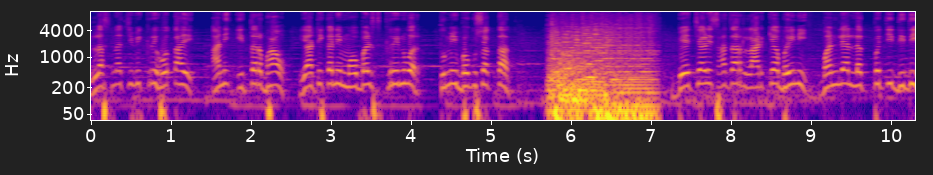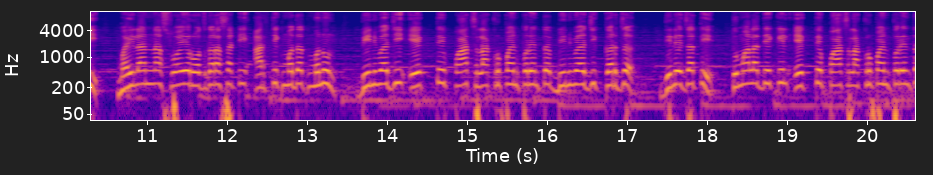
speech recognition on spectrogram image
लसणाची विक्री होत आहे आणि इतर भाव या ठिकाणी मोबाईल स्क्रीनवर तुम्ही बघू शकतात. बेचाळीस हजार लाडक्या बहिणी बनल्या लखपती दिदी महिलांना स्वयंरोजगारासाठी आर्थिक मदत म्हणून बिनव्याजी एक ते पाच लाख रुपयांपर्यंत बिनव्याजी कर्ज दिले जाते. तुम्हाला देखील एक ते पाच लाख रुपयांपर्यंत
